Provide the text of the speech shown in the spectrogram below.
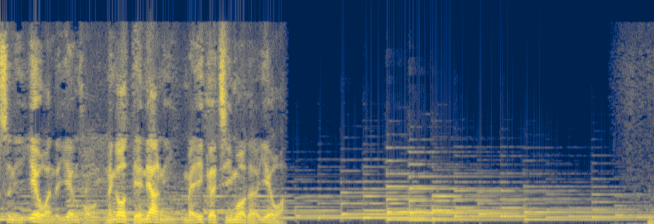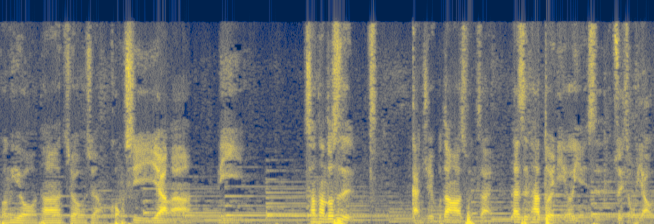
是你夜晚的烟火，能够点亮你每一个寂寞的夜晚。朋友，他就好像空气一样啊，你常常都是感觉不到他存在，但是他对你而言是最重要的。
